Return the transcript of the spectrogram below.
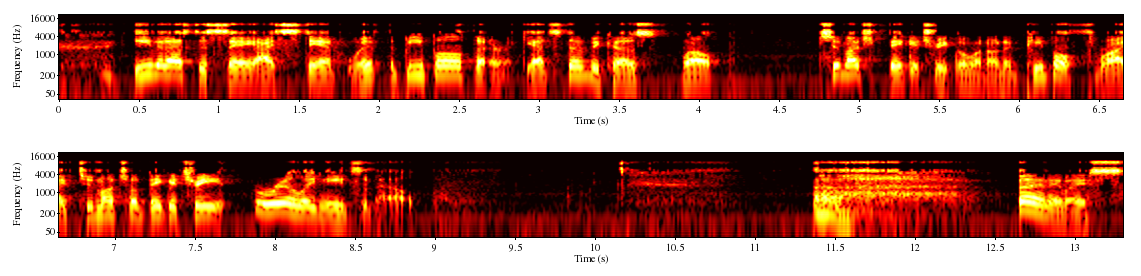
Even as to say, I stand with the people that are against them because, well, too much bigotry going on, and people thrive too much on bigotry. Really need some help. but anyways,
